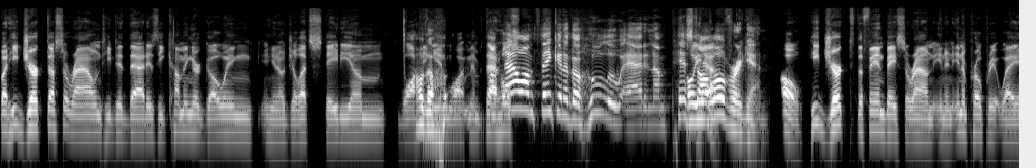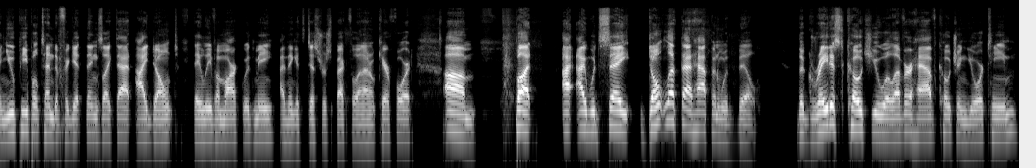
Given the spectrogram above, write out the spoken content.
But he jerked us around. He did that. Is he coming or going? You know, Gillette Stadium, walking the in. Walk, remember that whole. now I'm thinking of the Hulu ad, and I'm pissed Oh, yeah. all over again. oh, he jerked the fan base around in an inappropriate way. And you people tend to forget things like that. I don't. They leave a mark with me. I think it's disrespectful, and I don't care for it. Um, but I, I would say don't let that happen with Bill. The greatest coach you will ever have coaching your team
